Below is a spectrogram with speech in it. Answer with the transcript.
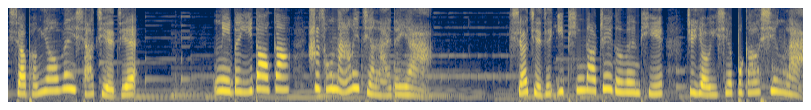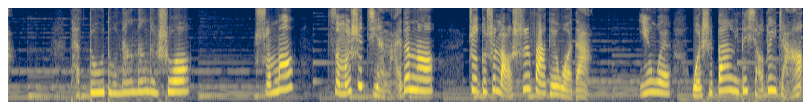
小朋友问小姐姐。你的一道杠是从哪里捡来的呀？小姐姐一听到这个问题，就有一些不高兴啦。她嘟嘟囔囔地说：“什么？怎么是捡来的呢？这可是老师发给我的，因为我是班里的小队长，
